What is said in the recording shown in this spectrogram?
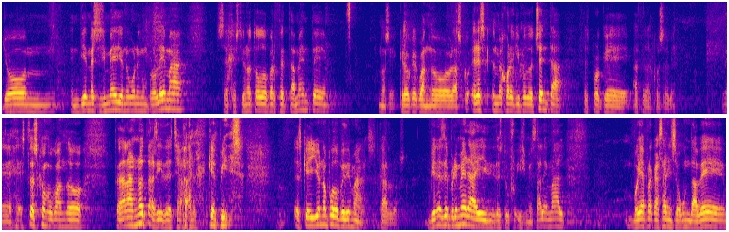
Yo en diez meses y medio no hubo ningún problema, se gestionó todo perfectamente. No sé, creo que cuando eres el mejor equipo de 80, es porque hace las cosas bien. Eh, esto es como cuando te dan las notas y dices, chaval, ¿qué pides? Es que yo no puedo pedir más, Carlos. Vienes de primera y dices tú, y me sale mal, voy a fracasar en segunda B,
